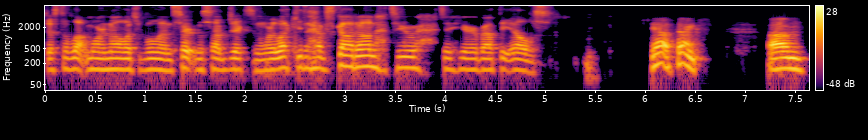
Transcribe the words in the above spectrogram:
just a lot more knowledgeable in certain subjects, and we're lucky to have Scott on to to hear about the elves. Yeah, thanks. Um,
